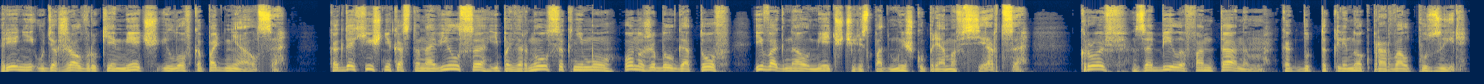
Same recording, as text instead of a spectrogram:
Рений удержал в руке меч и ловко поднялся. Когда хищник остановился и повернулся к нему, он уже был готов и вогнал меч через подмышку прямо в сердце. Кровь забила фонтаном, как будто клинок прорвал пузырь,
